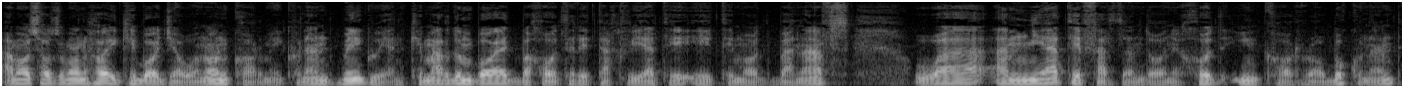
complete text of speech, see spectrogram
اما سازمان هایی که با جوانان کار می کنند می گویند که مردم باید به خاطر تقویت اعتماد به نفس و امنیت فرزندان خود این کار را بکنند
